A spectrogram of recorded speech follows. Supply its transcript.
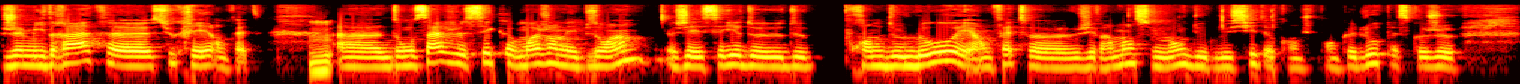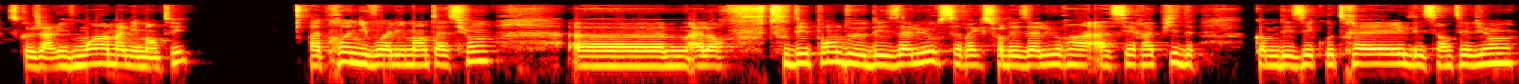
je m'hydrate euh, sucré en fait. Mm. donc ça je sais que moi j'en ai besoin. J'ai essayé de, de prendre de l'eau et en fait j'ai vraiment ce manque de glucides quand je prends que de l'eau parce que je parce que j'arrive moins à m'alimenter. Après, au niveau alimentation, euh, alors tout dépend de, des allures. C'est vrai que sur des allures hein, assez rapides, comme des éco-trails, des Saint-Élion,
